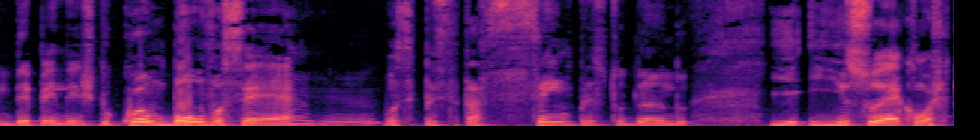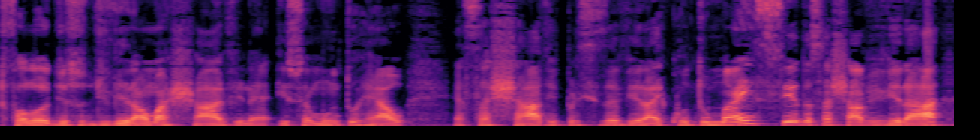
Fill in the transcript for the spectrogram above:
independente do quão bom você é, uhum. você precisa estar sempre estudando. E, e, isso é, como acho que tu falou disso de virar uma chave, né? Isso é muito real. Essa chave precisa virar. E quanto mais cedo essa chave virar,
